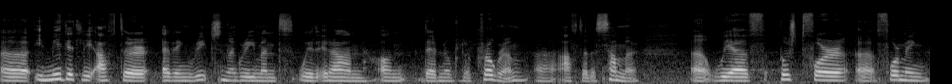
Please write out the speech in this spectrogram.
uh, immediately after having reached an agreement with Iran on their nuclear program uh, after the summer uh, we have pushed for uh, forming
